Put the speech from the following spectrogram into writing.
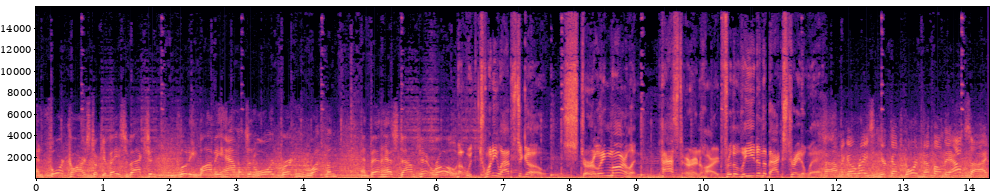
and four cars took evasive action, including Bobby Hamilton, Ward Burton, Rutland, and Ben Hess down pit road. But with 20 laps to go, Sterling Marlin passed Earnhardt for the lead in the back straightaway. Time to go racing. Here comes Gordon up on the outside.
